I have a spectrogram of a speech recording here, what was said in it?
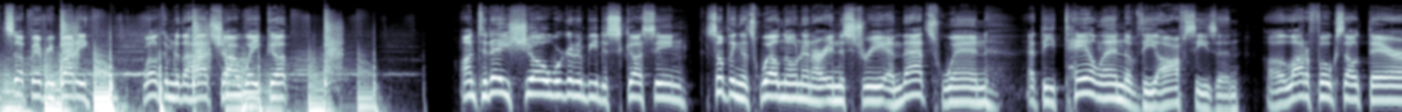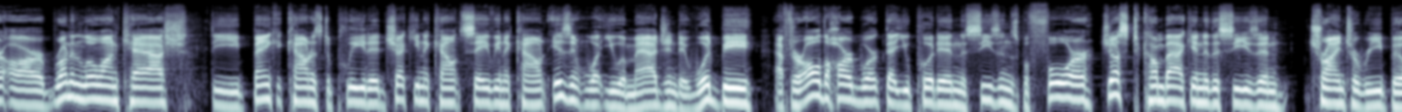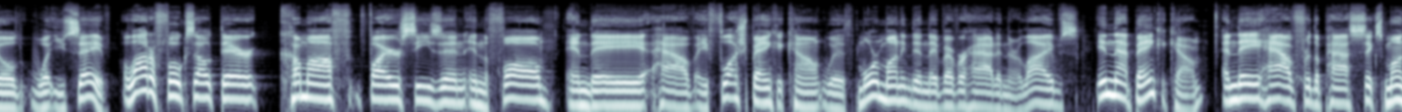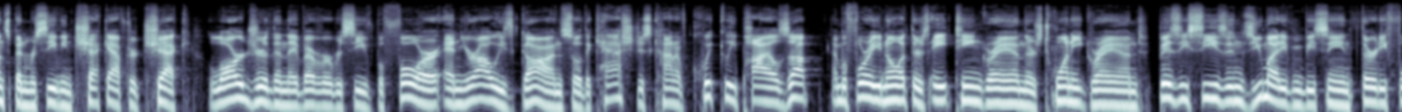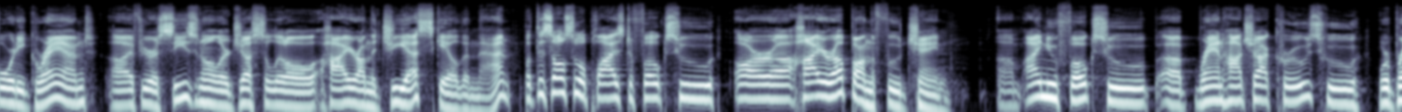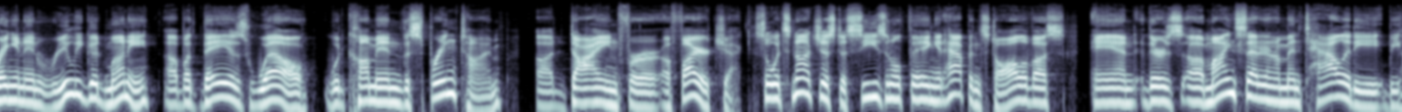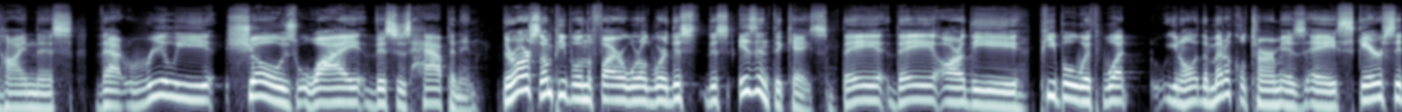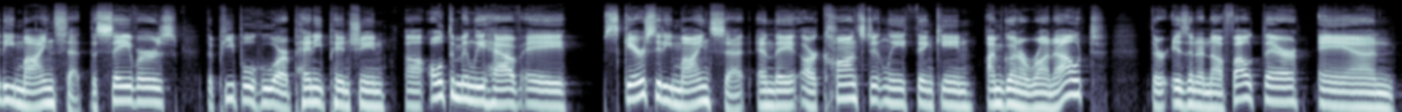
What's up, everybody? Welcome to the Hotshot Wake Up. On today's show, we're going to be discussing something that's well known in our industry, and that's when, at the tail end of the off season, a lot of folks out there are running low on cash. The bank account is depleted, checking account, saving account isn't what you imagined it would be. After all the hard work that you put in the seasons before, just to come back into the season trying to rebuild what you saved. A lot of folks out there come off fire season in the fall and they have a flush bank account with more money than they've ever had in their lives in that bank account. And they have, for the past six months, been receiving check after check larger than they've ever received before. And you're always gone. So the cash just kind of quickly piles up and before you know it, there's 18 grand, there's 20 grand. Busy seasons, you might even be seeing 30, 40 grand uh, if you're a seasonal or just a little higher on the GS scale than that. But this also applies to folks who are uh, higher up on the food chain. Um, I knew folks who uh, ran hotshot crews who were bringing in really good money, uh, but they as well would come in the springtime uh, dying for a fire check. So it's not just a seasonal thing, it happens to all of us. And there's a mindset and a mentality behind this that really shows why this is happening. There are some people in the fire world where this this isn't the case. They they are the people with what you know the medical term is a scarcity mindset. The savers, the people who are penny pinching, uh, ultimately have a scarcity mindset and they are constantly thinking, I'm going to run out. There isn't enough out there. And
